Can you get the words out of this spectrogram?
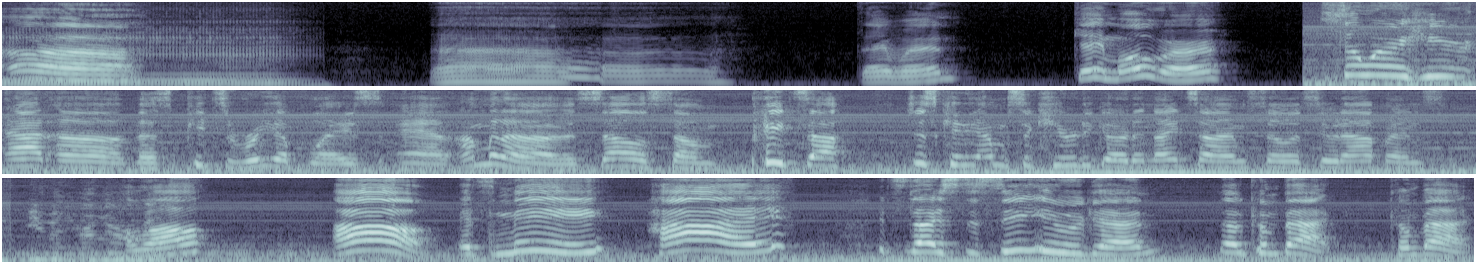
Uh, uh, they win? Game over? So we're here at uh, this pizzeria place, and I'm gonna sell some pizza. Just kidding, I'm a security guard at nighttime, so let's see what happens. Hello? Oh, it's me. Hi. It's nice to see you again. No, come back. Come back.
